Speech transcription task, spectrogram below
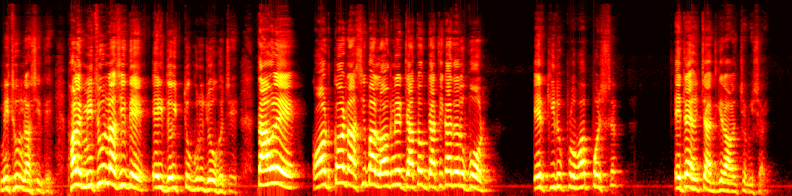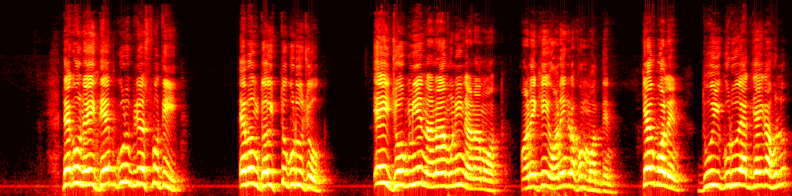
মিথুন রাশিতে। ফলে মিথুন রাশিতে এই দৈত্য গুরু যোগ হচ্ছে। তাহলে কর্কট রাশি বা লগ্নের জাতক জাতিকাদের উপর এর কীরূপ প্রভাব পড়ছে? এটাই হচ্ছে আজকের আলোচ্য বিষয়। দেখুন, এই দেবগুরু বৃহস্পতি এবং দৈত্যগুরু যোগ এই যোগ নিয়ে নানা মুনি নানা মত অনেকেই অনেক রকম মত দেন। কেউ বলেন, দুই গুরু এক জায়গা হলো?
